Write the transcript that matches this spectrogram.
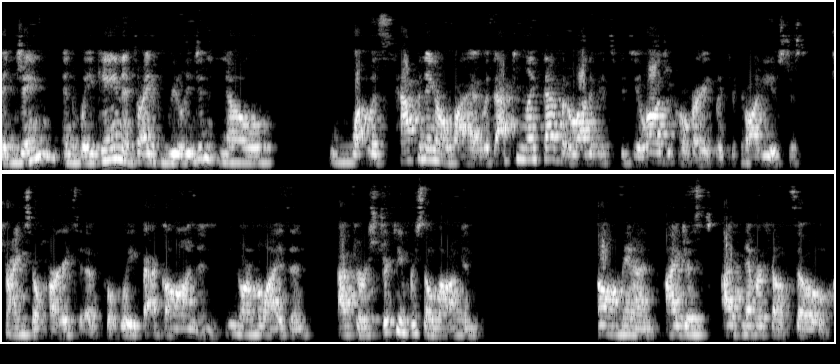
binging and waking, and so I really didn't know what was happening or why I was acting like that. But a lot of it's physiological, right? Like your body is just trying so hard to put weight back on and normalize. And after restricting for so long, and oh man, I just, I've never felt so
